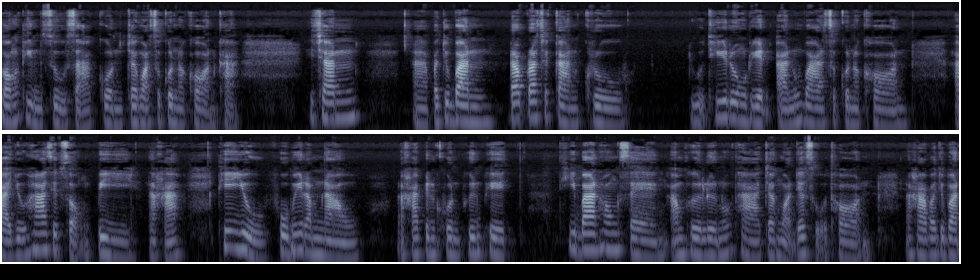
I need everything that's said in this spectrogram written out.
ท้องถิ่นสู่สากล จังหวัดสกลนครค่ะ ดิฉันปัจจุบันรับราชการครู อยู่ที่โรงเรียนอนุบาลสกลนครอายุ 52 ปีนะคะ ที่อยู่ภูมิลำเนา นะคะ เป็นคนพื้นเพที่บ้านห้องแซงอำเภอเลืองนกทาจังหวัดยะโสธรนะคะ ปัจจุบัน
